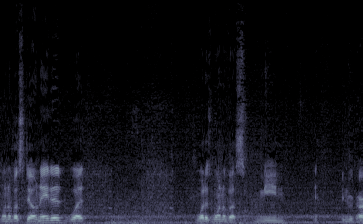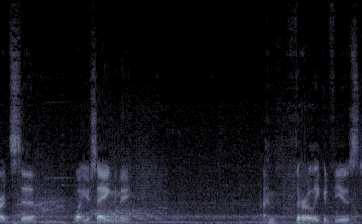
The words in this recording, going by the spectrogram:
One of us donated? What what does one of us mean in regards to what you're saying to me? I'm thoroughly confused.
